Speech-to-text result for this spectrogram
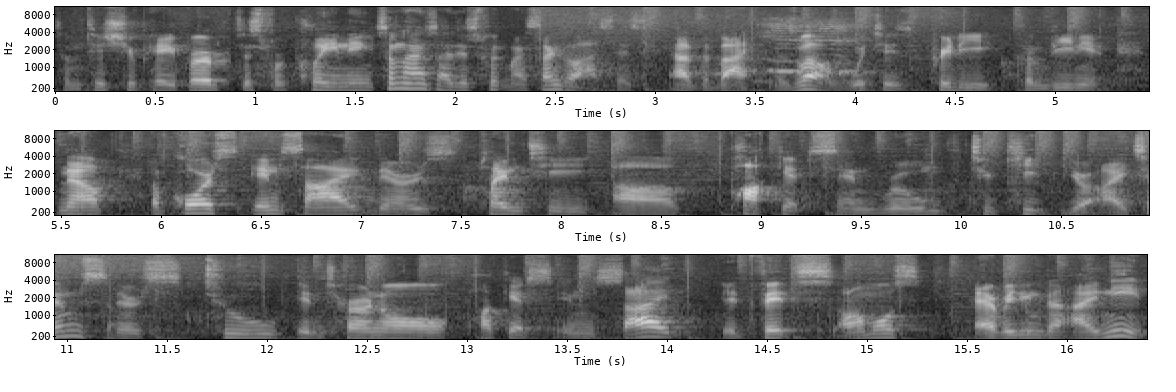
some tissue paper just for cleaning. Sometimes I just put my sunglasses at the back as well, which is pretty convenient. Now, of course, inside there's plenty of pockets and room to keep your items. There's two internal pockets inside. It fits almost everything that I need.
